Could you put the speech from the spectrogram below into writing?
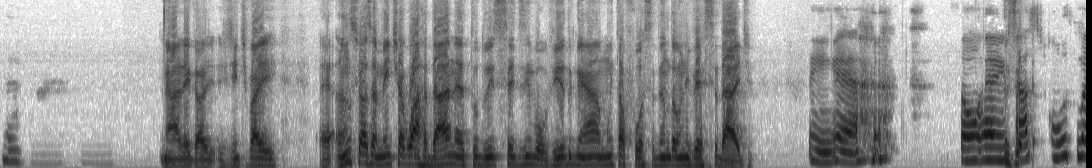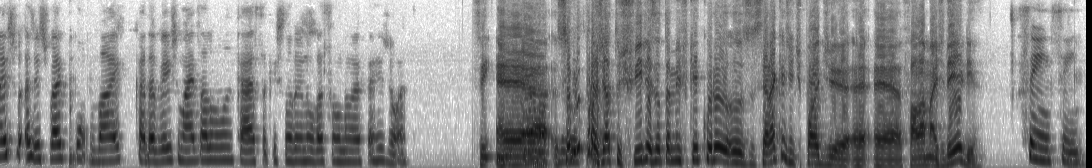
Né? Ah, legal. A gente vai é, ansiosamente aguardar né, tudo isso ser desenvolvido e ganhar muita força dentro da universidade. Sim, é. Então, é em Você... passos curtos, mas a gente vai, vai cada vez mais alavancar essa questão da inovação na UFRJ. Sim, é, então, sobre o projeto Os Filhas, eu também fiquei curioso. Será que a gente pode é, é, falar mais dele? Sim, sim.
